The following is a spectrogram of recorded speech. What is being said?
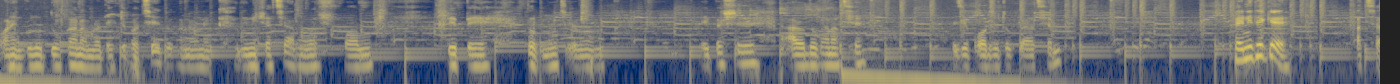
অনেকগুলো দোকান আমরা দেখতে পাচ্ছি। দোকানে অনেক জিনিস আছে, আনারস, ফল, পেঁপে, তরমুজ এবং এই পাশে আরও দোকান আছে। এই যে পর্যটকরা আছেন। ফেনী থেকে? আচ্ছা।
